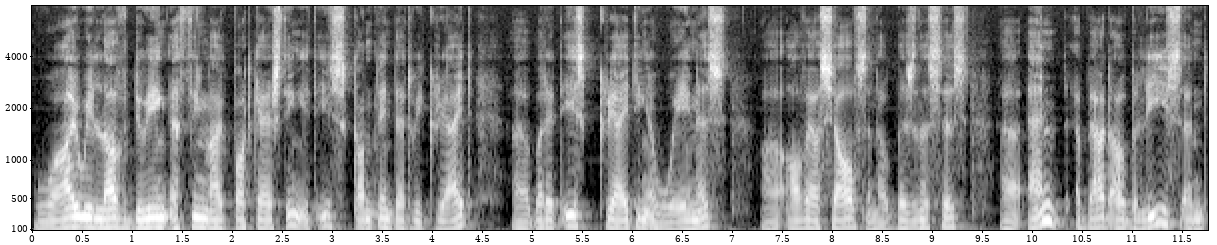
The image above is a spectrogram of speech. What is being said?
why we love doing a thing like podcasting. It is content that we create, uh, but it is creating awareness uh, of ourselves and our businesses uh, and about our beliefs and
